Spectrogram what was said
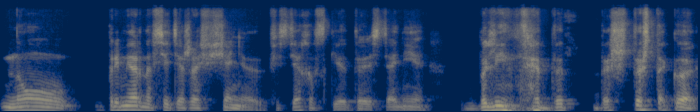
Ну, примерно все те же ощущения фистеховские, то есть они блин, да, да, да что ж такое?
